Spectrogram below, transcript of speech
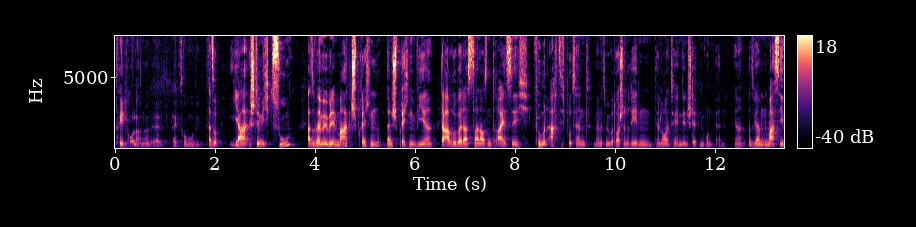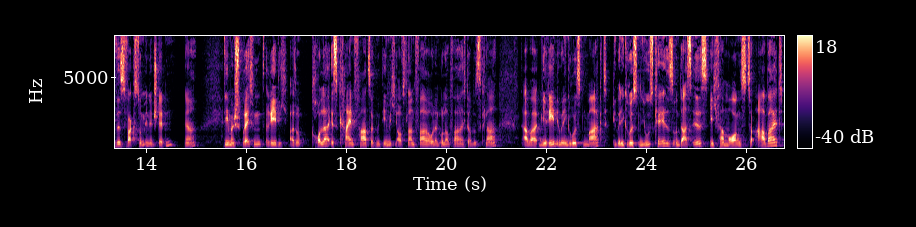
Tretroller, ne, der Elektromobil. Also ja, stimme ich zu. Also wenn wir über den Markt sprechen, dann sprechen wir darüber, dass 2030 85 Prozent, wenn wir jetzt über Deutschland reden, der Leute in den Städten wohnen werden. Ja? Also wir haben ein massives Wachstum in den Städten. Ja? Dementsprechend rede ich, also Roller ist kein Fahrzeug, mit dem ich aufs Land fahre oder in Urlaub fahre, ich glaube, das ist klar. Aber wir reden über den größten Markt, über die größten Use Cases und das ist, ich fahre morgens zur Arbeit,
